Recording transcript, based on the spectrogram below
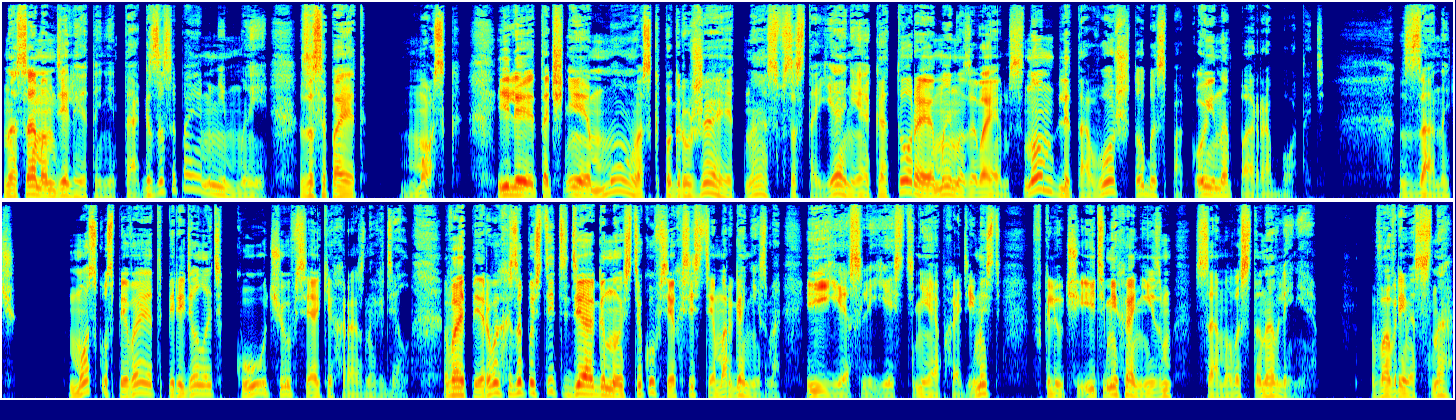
На самом деле это не так. Засыпаем не мы, засыпает мозг. Или точнее, мозг погружает нас в состояние, которое мы называем сном для того, чтобы спокойно поработать. За ночь мозг успевает переделать кучу всяких разных дел. Во-первых, запустить диагностику всех систем организма, и если есть необходимость, включить механизм самовосстановления. Во время сна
